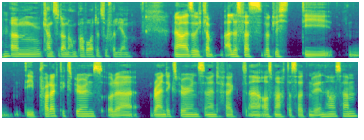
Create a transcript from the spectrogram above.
Mhm. Ähm, kannst du da noch ein paar Worte zu verlieren? Genau, also ich glaube, alles, was wirklich die die Product Experience oder Brand Experience im Endeffekt äh, ausmacht, das sollten wir in-house haben,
